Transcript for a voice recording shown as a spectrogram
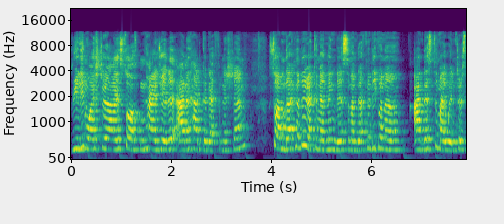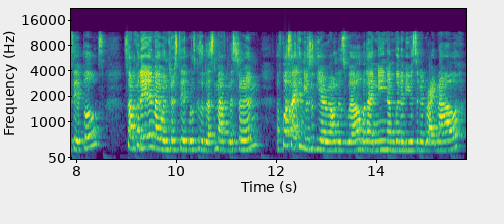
really moisturized, soft and hydrated and it had good definition. So I'm definitely recommending this and I'm definitely going to add this to my winter staples. So I'm putting it in my winter staples because it doesn't have glycerin. Of course, I can use it year round as well, but I mean I'm going to be using it right now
